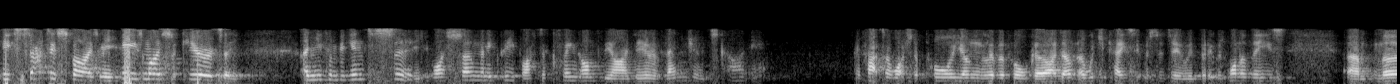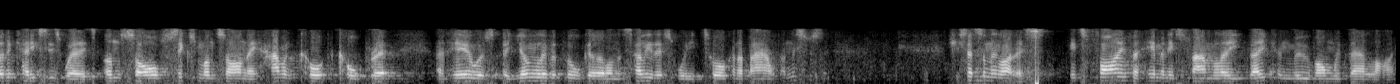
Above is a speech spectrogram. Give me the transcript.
He satisfies me. He's my security. And you can begin to see why so many people have to cling on to the idea of vengeance, can't you? In fact, I watched a poor young Liverpool girl. I don't know which case it was to do with, but it was one of these um, murder cases where it's unsolved, six months on, they haven't caught the culprit. And here was a young Liverpool girl on the telly this week talking about, and this was, she said something like this, it's fine for him and his family, they can move on with their life.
